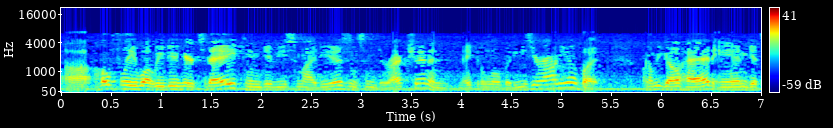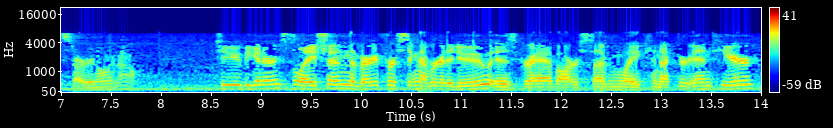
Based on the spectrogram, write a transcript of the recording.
uh, hopefully what we do here today can give you some ideas and some direction and make it a little bit easier on you, but why don't we go ahead and get started on it now. To begin our installation, the very first thing that we're going to do is grab our seven-way connector end here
